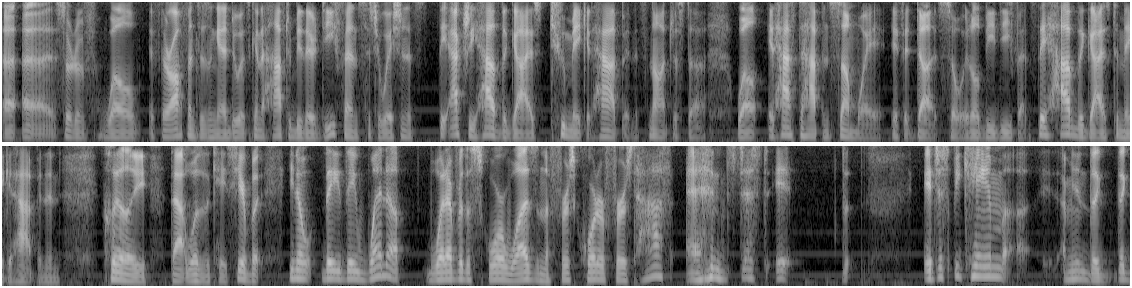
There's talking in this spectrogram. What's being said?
a, a sort of, well, if their offense isn't going to do it, it's going to have to be their defense situation. It's they actually have the guys to make it happen. It's not just a, well, it has to happen some way if it does. So it'll be defense. They have the guys to make it happen. And clearly that was the case here. But, you know, they, they went up whatever the score was in the first quarter, first half, and just it, it just became I mean, the, the,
